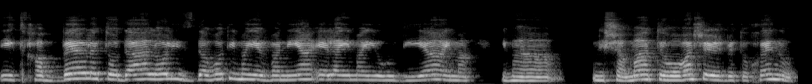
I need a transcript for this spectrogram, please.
להתחבר לתודעה, לא להזדהות עם היווניה, אלא עם היהודייה, עם, ה, עם הנשמה הטהורה שיש בתוכנו.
